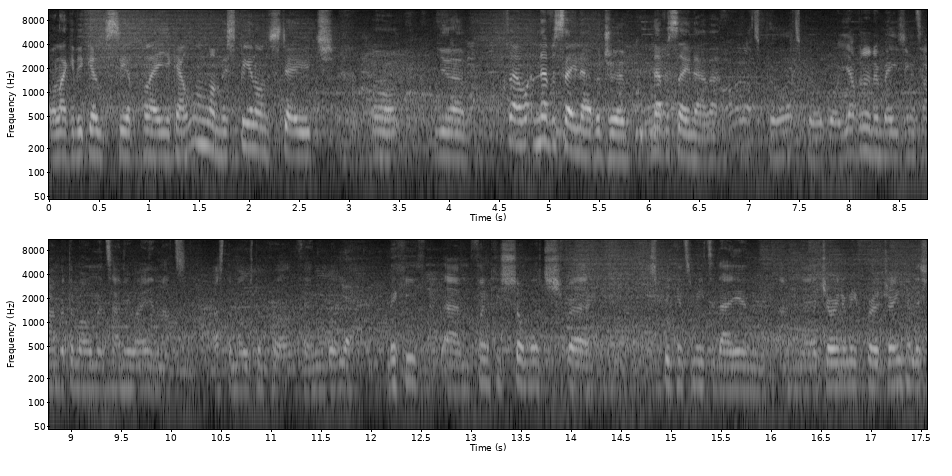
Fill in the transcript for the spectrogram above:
Or like if you go to see a play, you go, oh, I miss being on stage. Or, you know. So never say never, Dru. Never say never. Oh, that's cool. That's cool. But you're having an amazing time at the moment, anyway, and that's that's the most important thing. But Yeah. Mickey, um, thank you so much for speaking to me today and, and uh, joining me for a drink in this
